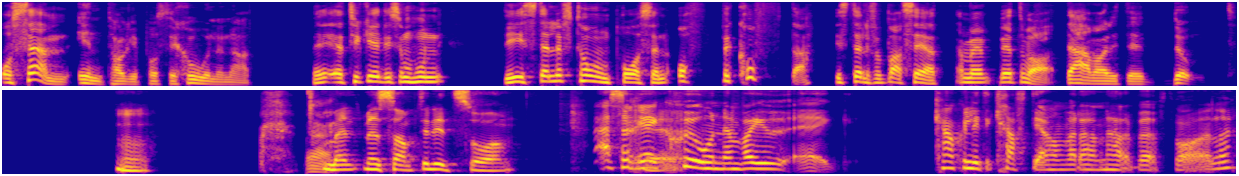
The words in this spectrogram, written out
och sen intagit positionen att, men jag tycker liksom hon, det är istället för att hon på sig en offerkofta. Istället för att bara säga att, ja, men vet du vad, det här var lite dumt. Mm. Men, men samtidigt så... Alltså reaktionen var ju eh, kanske lite kraftigare än vad den hade behövt vara, eller?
